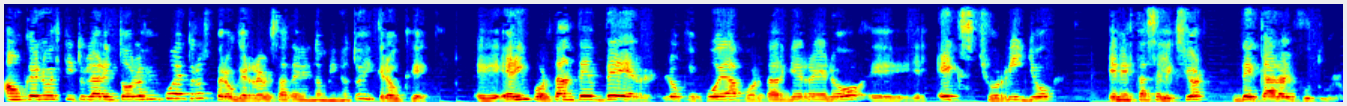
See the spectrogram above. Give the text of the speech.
aunque no es titular en todos los encuentros, pero Guerrero está teniendo minutos y creo que eh, era importante ver lo que puede aportar Guerrero, eh, el ex chorrillo, en esta selección de cara al futuro.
